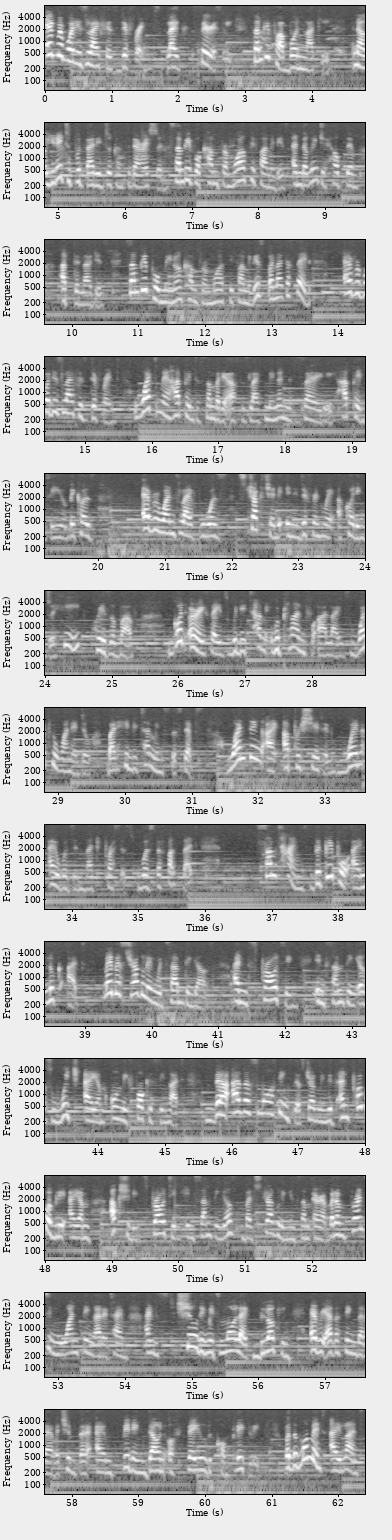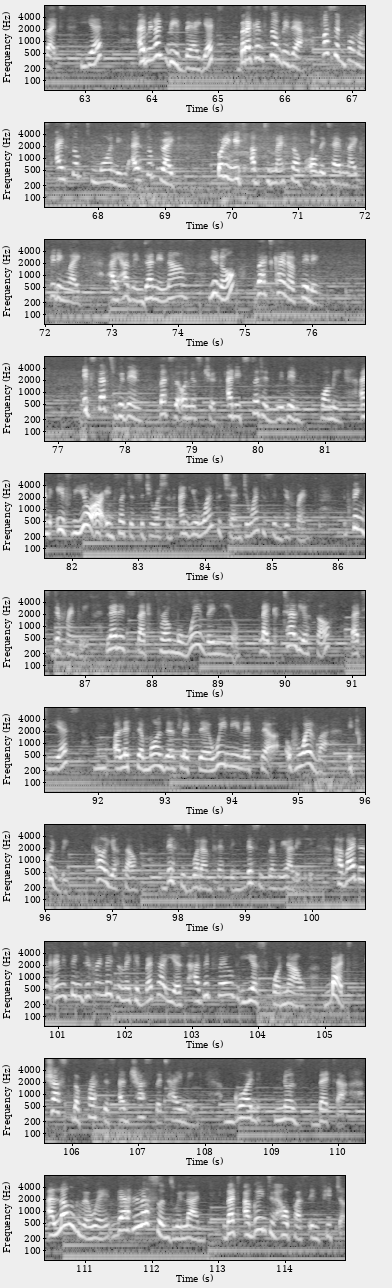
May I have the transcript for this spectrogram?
everybody's life is different. Like, seriously, some people are born lucky. Now, you need to put that into consideration. Some people come from wealthy families and they're going to help them up the ladders. Some people may not come from wealthy families, but like I said, everybody's life is different. What may happen to somebody else's life may not necessarily happen to you because everyone's life was structured in a different way according to He who is above. God already says we determine, we plan for our lives, what we want to do, but He determines the steps. One thing I appreciated when I was in that process was the fact that sometimes the people I look at may be struggling with something else and sprouting in something else which I am only focusing at. There are other small things they're struggling with, and probably I am actually sprouting in something else but struggling in some area. But I'm planting one thing at a time and shielding. It's more like blocking every other thing that I've achieved that I am feeling down or failed completely. But the moment I learned that, yes, I may not be there yet, but I can still be there. First and foremost, I stopped mourning. I stopped like putting it up to myself all the time, like feeling like I haven't done enough, you know, that kind of feeling. It starts within. That's the honest truth. And it started within for me. And if you are in such a situation and you want to change, you want to see different things differently, let it start from within you. Like tell yourself that yes, uh, let's say Moses, let's say Winnie, let's say whoever it could be. Tell yourself this is what I'm facing. This is the reality. Have I done anything differently to make it better? Yes. Has it failed? Yes, for now. But trust the process and trust the timing. God knows better. Along the way, there are lessons we learn that are going to help us in future.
